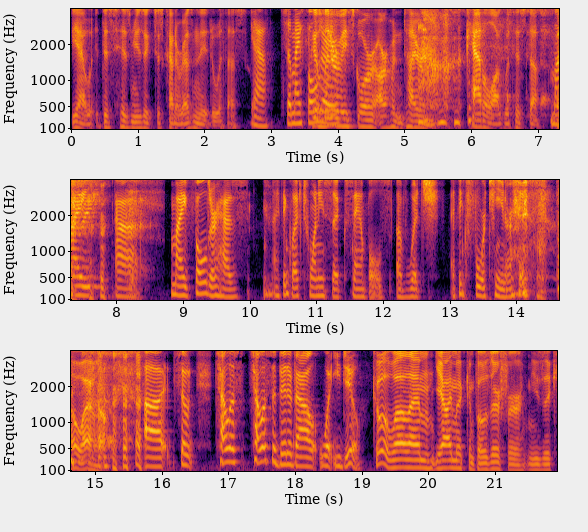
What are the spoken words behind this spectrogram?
yeah this his music just kind of resonated with us yeah, so my we could folder. literally score our entire catalog with his stuff my uh, my folder has I think like 26 samples of which I think 14 are his. Oh wow. uh, so tell us tell us a bit about what you do. cool. Well, um, yeah, I'm a composer for music,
